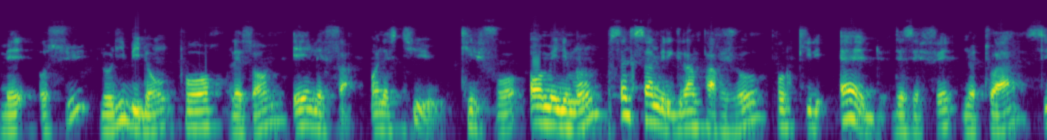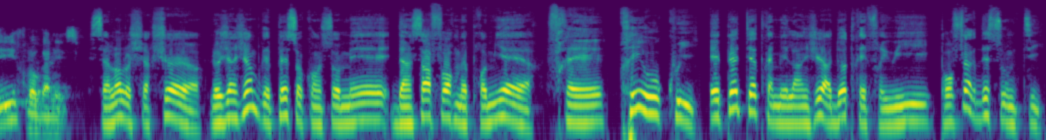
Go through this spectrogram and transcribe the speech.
mais aussi le libidon pour les hommes et les femmes. On estime qu'il faut au minimum 500 mg par jour pour qu'il ait des effets notoires sur l'organisme. Selon le chercheur, le gingembre peut se consommer dans sa forme première, frais, pris ou cuit, et peut être mélangé à d'autres fruits pour faire des smoothies.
